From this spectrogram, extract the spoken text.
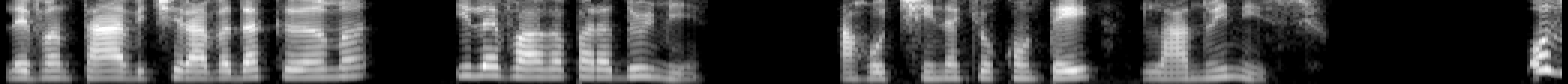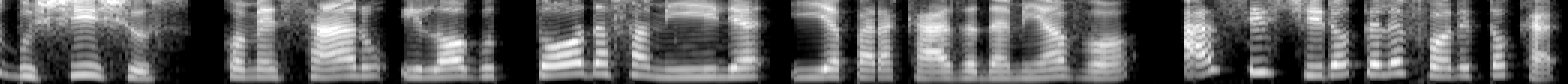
levantava e tirava da cama e levava para dormir. A rotina que eu contei lá no início. Os bochichos começaram e logo toda a família ia para a casa da minha avó assistir ao telefone tocar.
